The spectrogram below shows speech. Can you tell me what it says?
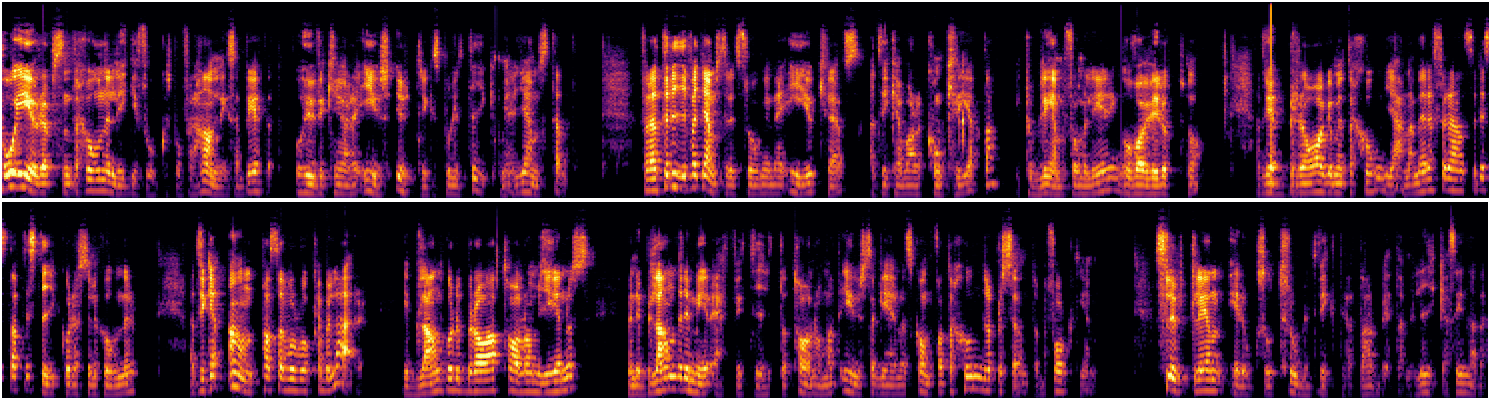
På EU-representationen ligger fokus på förhandlingsarbetet och hur vi kan göra EUs utrikespolitik mer jämställd. För att driva jämställdhetsfrågorna i EU krävs att vi kan vara konkreta i problemformulering och vad vi vill uppnå. Att vi har bra argumentation, gärna med referenser till statistik och resolutioner. Att vi kan anpassa vår vokabulär. Ibland går det bra att tala om genus, men ibland är det mer effektivt att tala om att EUs agerande ska omfatta 100% av befolkningen. Slutligen är det också otroligt viktigt att arbeta med likasinnade.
